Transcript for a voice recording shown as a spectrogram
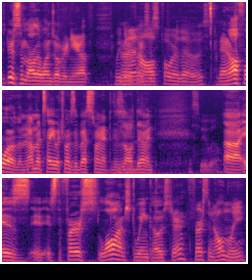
there's some other ones over in Europe. We've been on all four of those. Then all four of them. And I'm gonna tell you which one's the best one after this is all Mhm. done. Yes, we will. Uh, is it, it's the first launched wing coaster, First and only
